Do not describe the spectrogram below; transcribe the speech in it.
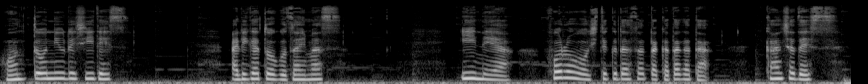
本当に嬉しいです。ありがとうございます。いいねやフォローをしてくださった方々、感謝です。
